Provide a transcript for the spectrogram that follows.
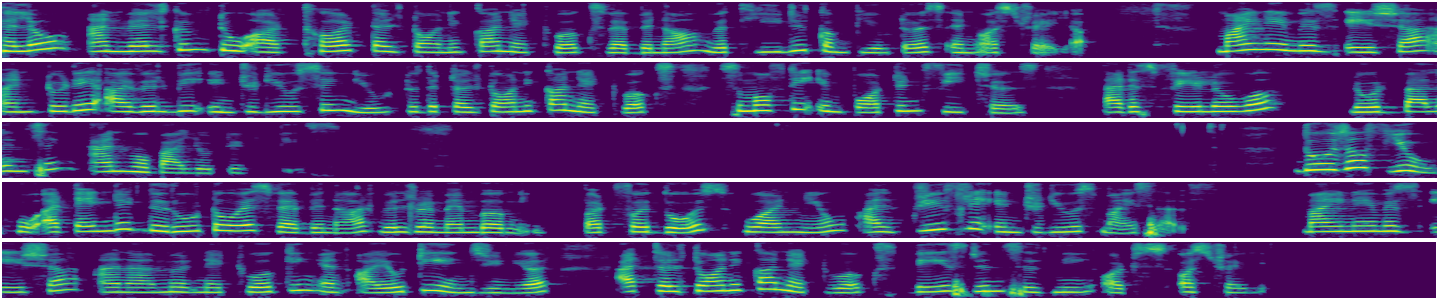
Hello and welcome to our third Teltonika Networks webinar with Leader Computers in Australia. My name is Aisha and today I will be introducing you to the Teltonika networks some of the important features that is failover, load balancing and mobile utilities. Those of you who attended the RutOS webinar will remember me, but for those who are new, I'll briefly introduce myself. My name is Aisha and I'm a networking and IoT engineer at Teltonika Networks based in Sydney, Australia.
